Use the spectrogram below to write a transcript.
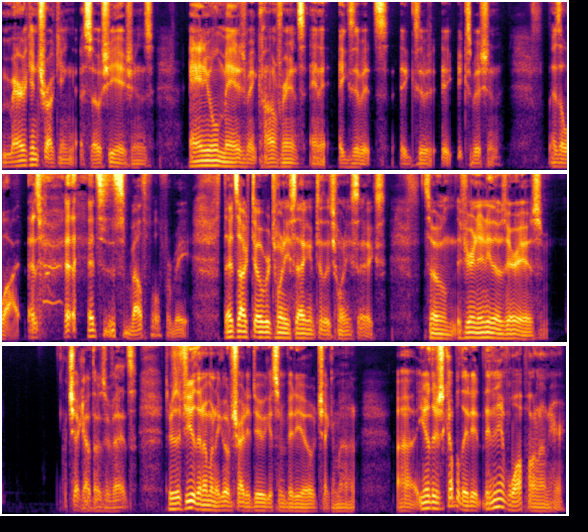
American Trucking Association's Annual Management Conference and Exhibits Exhibit Exhibition. That's a lot. That's that's, that's a mouthful for me. That's October 22nd to the 26th. So if you're in any of those areas, check out those events. There's a few that I'm going to go try to do, get some video, check them out. Uh, you know, there's a couple they did. They didn't have Waupun on here.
